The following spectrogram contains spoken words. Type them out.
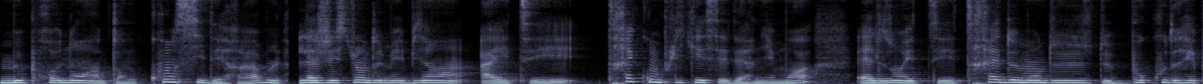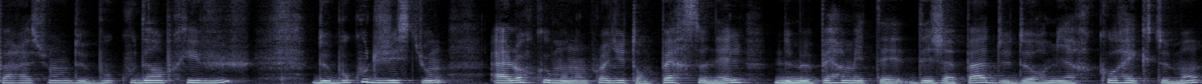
me prenant un temps considérable. La gestion de mes biens a été très compliquée ces derniers mois. Elles ont été très demandeuses de beaucoup de réparations, de beaucoup d'imprévus, de beaucoup de gestion, alors que mon emploi du temps personnel ne me permettait déjà pas de dormir correctement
